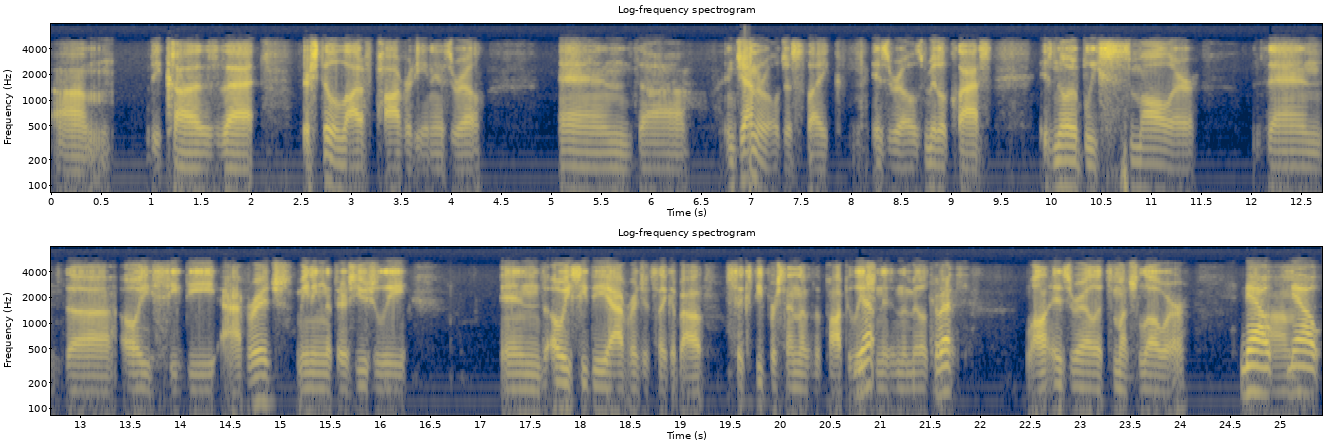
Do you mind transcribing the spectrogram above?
um, because that there's still a lot of poverty in Israel, and uh, in general, just like Israel's middle class is notably smaller than the OECD average, meaning that there's usually in the OECD average, it's like about 60% of the population is in the middle correct. class. While Israel, it's much lower. Now, Um, now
